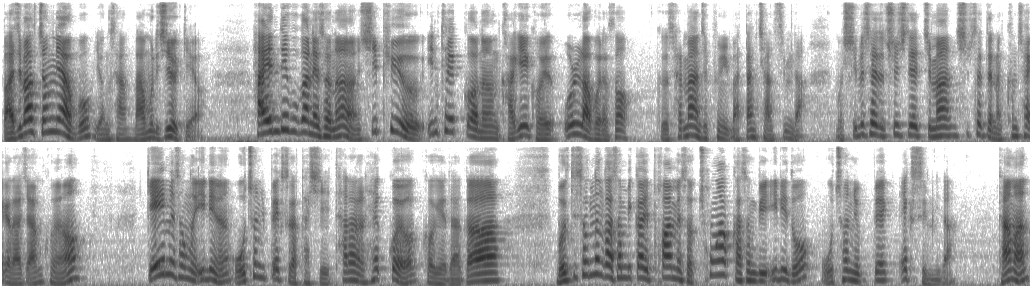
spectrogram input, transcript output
마지막 정리하고 영상 마무리 지을게요. 하이엔드 구간에서는 CPU 인텔 거는 가격이 거의 올라버려서 그 살만한 제품이 마땅치 않습니다. 뭐 11세대 출시됐지만 10세대는 큰 차이가 나지 않고요. gaming 성능 1위는 5600X가 다시 탈환을 했고요. 거기에다가 멀티 성능 가성비까지 포함해서 총합 가성비 1위도 5600X입니다. 다만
